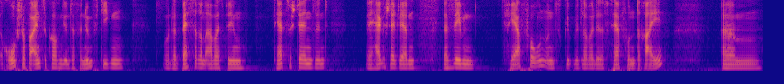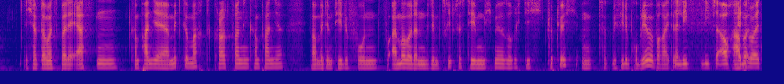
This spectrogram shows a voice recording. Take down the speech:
Rohstoffe einzukaufen, die unter vernünftigen oder besseren Arbeitsbedingungen herzustellen sind, äh, hergestellt werden. Das ist eben Fairphone und es gibt mittlerweile das Fairphone 3. Ähm, ich habe damals bei der ersten Kampagne ja mitgemacht, Crowdfunding-Kampagne, war mit dem Telefon, vor allem aber dann mit dem Betriebssystem nicht mehr so richtig glücklich und es hat mir viele Probleme bereitet. Da lief, lief da auch aber Android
